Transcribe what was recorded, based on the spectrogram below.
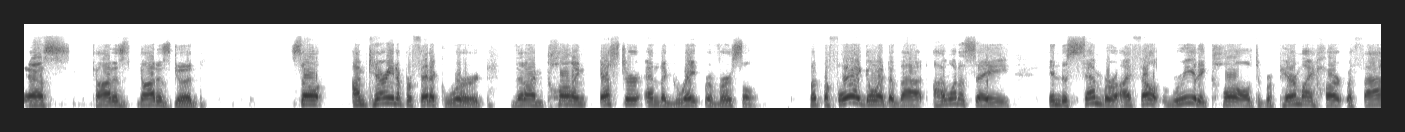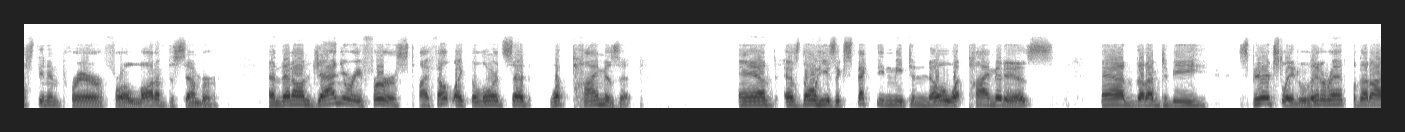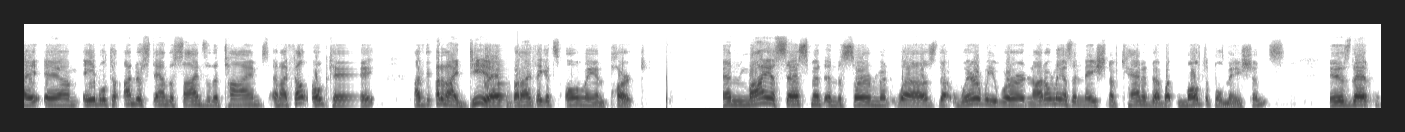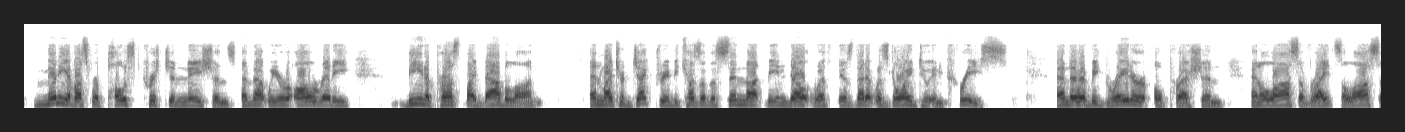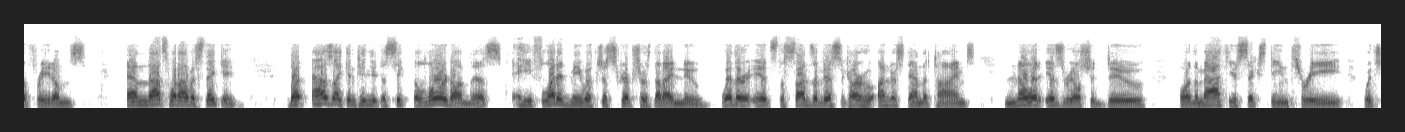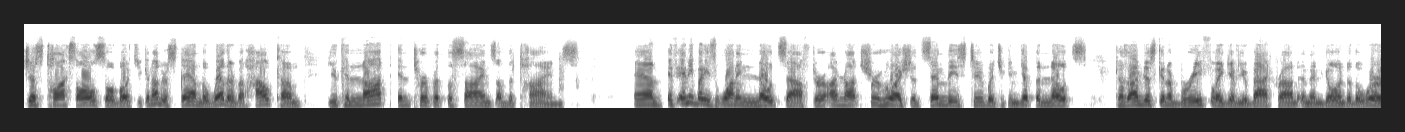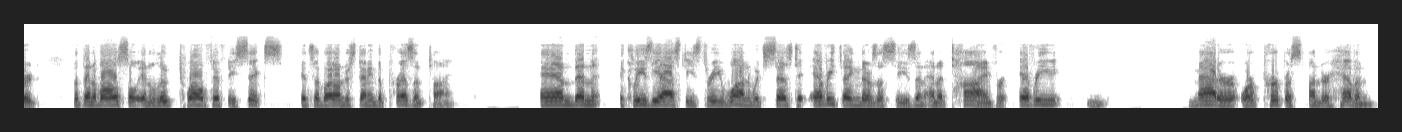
Yes, God is God is good. So I'm carrying a prophetic word that I'm calling Esther and the Great Reversal. But before I go into that, I want to say in December, I felt really called to prepare my heart with fasting and prayer for a lot of December. And then on January 1st, I felt like the Lord said, What time is it? And as though He's expecting me to know what time it is and that I'm to be spiritually literate, that I am able to understand the signs of the times. And I felt okay. I've got an idea, but I think it's only in part. And my assessment and discernment was that where we were, not only as a nation of Canada, but multiple nations, is that many of us were post Christian nations and that we were already being oppressed by Babylon. And my trajectory, because of the sin not being dealt with, is that it was going to increase and there would be greater oppression and a loss of rights, a loss of freedoms. And that's what I was thinking. But as I continued to seek the Lord on this, he flooded me with just scriptures that I knew, whether it's the sons of Issachar who understand the times, know what Israel should do, or the Matthew 16, 3, which just talks also about you can understand the weather, but how come you cannot interpret the signs of the times? And if anybody's wanting notes after, I'm not sure who I should send these to, but you can get the notes because I'm just going to briefly give you background and then go into the word. But then I've also in Luke 12, 56, it's about understanding the present time. And then Ecclesiastes 3, 1, which says to everything there's a season and a time for every matter or purpose under heaven.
